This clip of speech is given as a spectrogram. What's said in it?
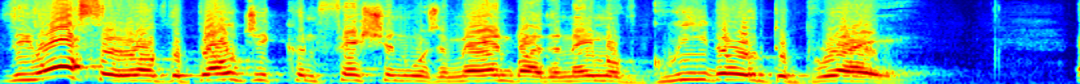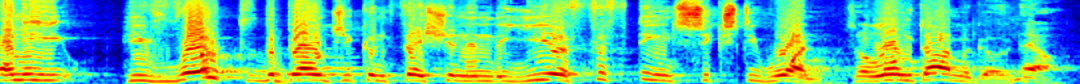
The author of the Belgic Confession was a man by the name of Guido de Bray, And he, he wrote the Belgic Confession in the year 1561. It's a long time ago now,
